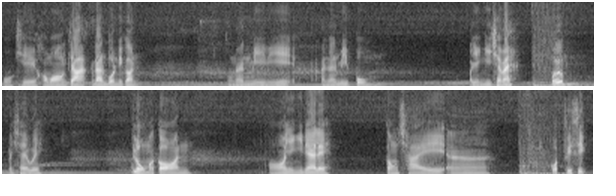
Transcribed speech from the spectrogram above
โอเค ขอมองจากด้านบนนี้ก่อน ตรงนั้นมีนี้ อันนั้นมีปุ่มเอาอย่างนี้ใช่ไหมปึ๊บ ไม่ใช่เว้ย ลงมาก่อน อ๋อ อย่างนี้แน่เลย ต้องใช้อ่ากฎฟิสิกส์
